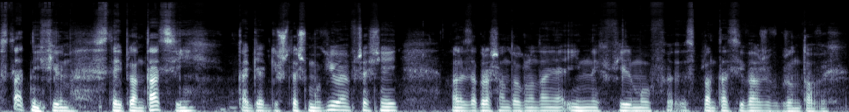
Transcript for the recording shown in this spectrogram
Ostatni film z tej plantacji, tak jak już też mówiłem wcześniej, ale zapraszam do oglądania innych filmów z plantacji warzyw gruntowych.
